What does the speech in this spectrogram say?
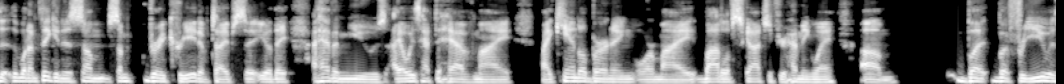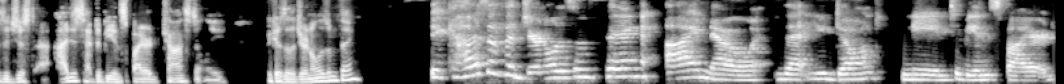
the, what I'm thinking is some some very creative types. That, you know, they I have a muse. I always have to have my my candle burning or my bottle of scotch if you're Hemingway. Um, but but for you, is it just I just have to be inspired constantly because of the journalism thing? Because of the journalism thing, I know that you don't need to be inspired.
